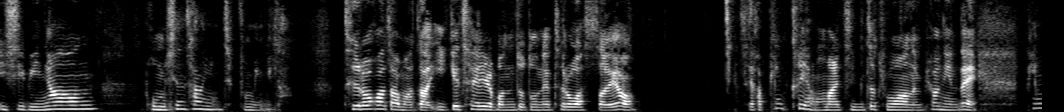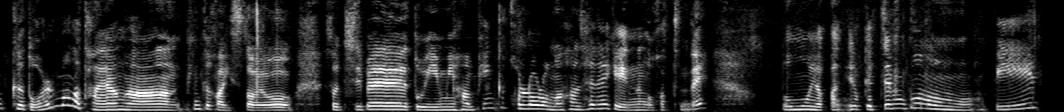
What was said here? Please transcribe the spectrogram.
22년 봄 신상 제품입니다. 들어가자마자 이게 제일 먼저 눈에 들어왔어요. 제가 핑크 양말 진짜 좋아하는 편인데 핑크도 얼마나 다양한 핑크가 있어요. 그래서 집에도 이미 한 핑크 컬러로만 한 3, 4개 있는 것 같은데 너무 약간 이렇게 찐 분홍빛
